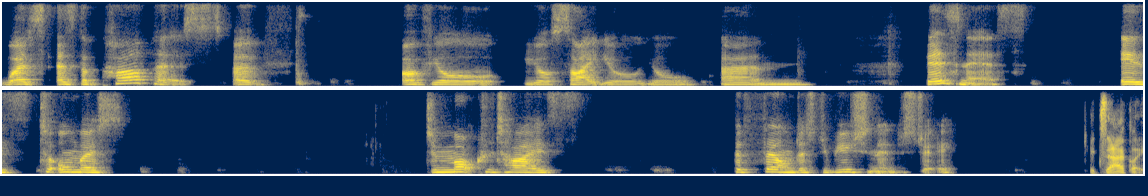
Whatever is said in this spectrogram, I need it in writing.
was as the purpose of of your your site your your um business is to almost democratize the film distribution industry. Exactly.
